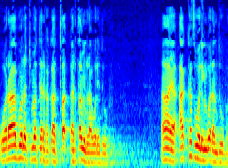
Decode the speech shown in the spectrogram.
waraaboon achumatti harka qarxamirraa godhe duuba akkas waliin godhan duuba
